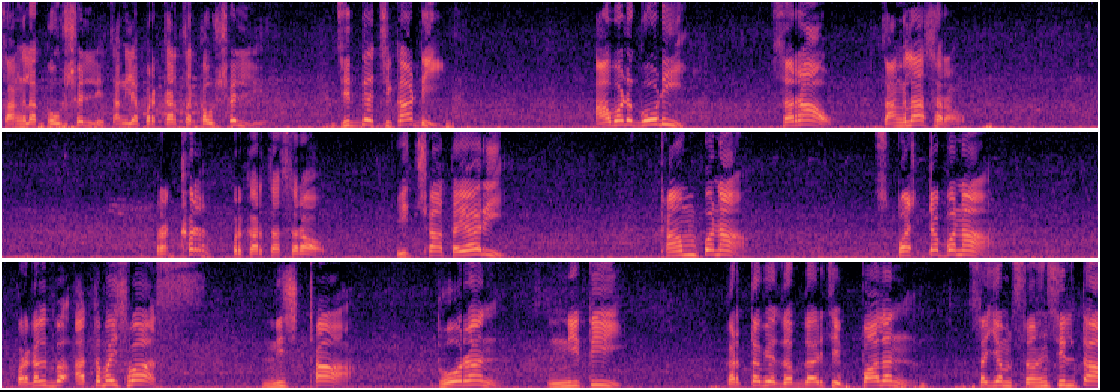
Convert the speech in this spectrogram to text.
चांगलं कौशल्य चांगल्या प्रकारचं कौशल्य जिद्द चिकाटी आवड गोडी सराव चांगला सराव प्रखर प्रकारचा सराव. इच्छा तयारी ठामपणा स्पष्टपणा प्रगल्भ आत्मविश्वास निष्ठा धोरण नीती कर्तव्य जबाबदारीचे पालन संयम सहनशीलता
